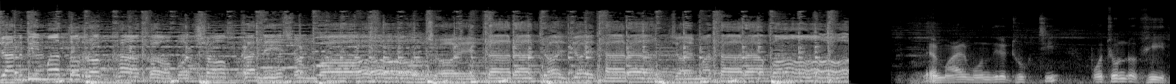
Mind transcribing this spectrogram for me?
জানবি মা তোর রক্ষা কবচ সবখানে সম্বল। জয় তারা, জয় জয় তারা, জয় মা তারা বল। মায়ের মন্দিরে ঢুকছি, প্রচণ্ড ভিড়।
